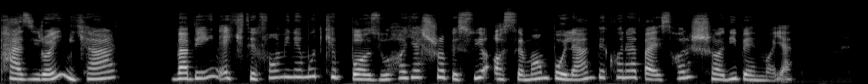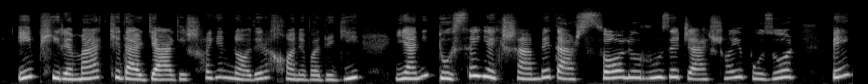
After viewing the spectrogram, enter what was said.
پذیرایی می کرد و به این اکتفا می نمود که بازوهایش را به سوی آسمان بلند بکند و اظهار شادی بنماید. این پیرمرد که در گردش های نادر خانوادگی یعنی دو سه یک شنبه در سال و روز جشن های بزرگ بین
